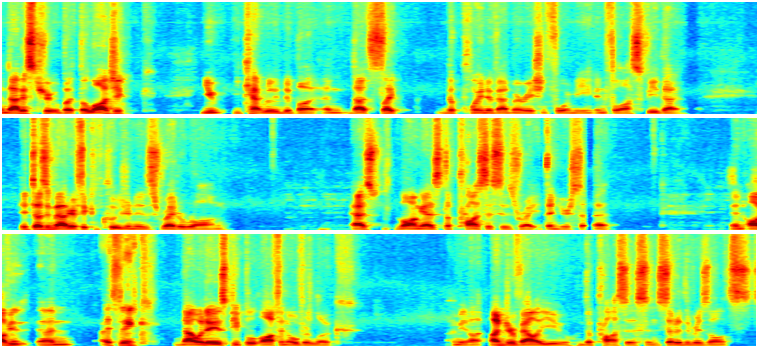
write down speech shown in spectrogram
And that is true but the logic you you can't really debut. And that's like the point of admiration for me in philosophy that it doesn't matter if the conclusion is right or wrong as long as the process is right then you're set. And obvious and i think nowadays people often overlook I mean, uh, undervalue the process instead of the results.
